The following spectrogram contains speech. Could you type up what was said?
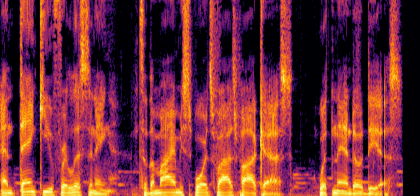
And thank you for listening to the Miami Sports Vibes podcast with Nando Diaz.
